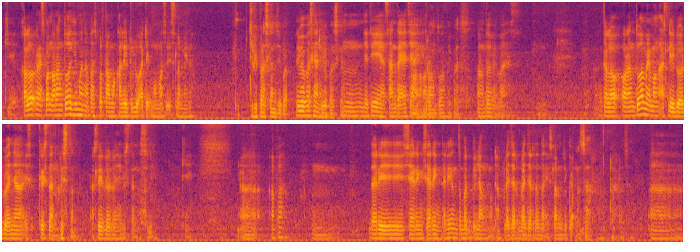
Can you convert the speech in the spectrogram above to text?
Oke. Kalau respon orang tua gimana pas pertama kali dulu adik mau masuk Islam itu? Dibebaskan sih pak Dibebaskan? Dibebaskan. Hmm, jadi ya santai aja. Ya. orang tua bebas Orang tua bebas. Hmm. Kalau orang tua memang asli dua-duanya is- Kristen. Kristen Asli dua-duanya Kristen. asli Oke. Eh, apa? Hmm, dari sharing-sharing tadi kan sempat bilang udah belajar-belajar tentang Islam juga. Belajar, udah belajar. Eh,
